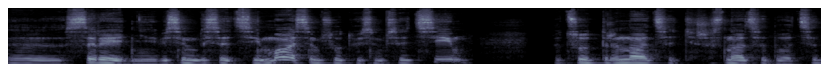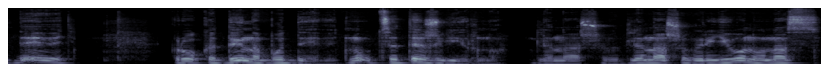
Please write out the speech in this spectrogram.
е, середній 87А, 787, 513, 1629, крок 1 або 9. Ну, це теж вірно для нашого, для нашого регіону. У нас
